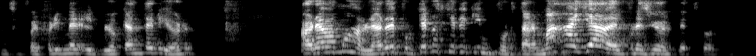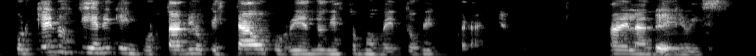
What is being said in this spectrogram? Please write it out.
ese fue el, primer, el bloque anterior. Ahora vamos a hablar de por qué nos tiene que importar, más allá del precio del petróleo, por qué nos tiene que importar lo que está ocurriendo en estos momentos en Ucrania. Adelante, eh, Luis.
